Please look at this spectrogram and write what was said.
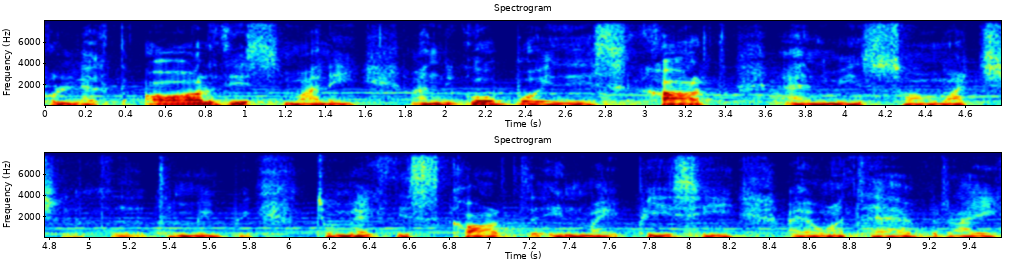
collect all this money and go buy this card and means so much to, to me to make this card in my pc i want to have like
